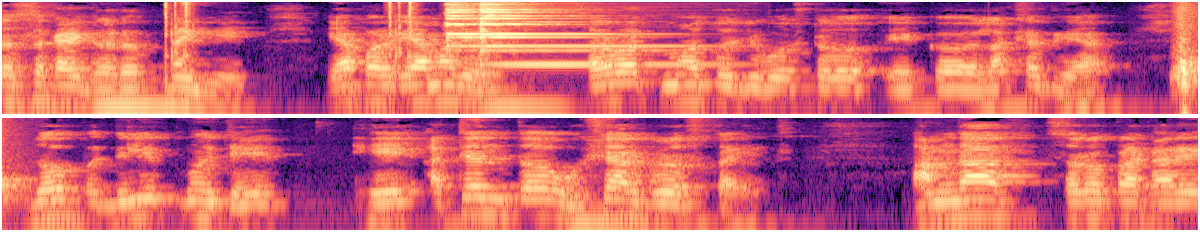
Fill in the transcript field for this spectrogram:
तसं काही घडत नाही आहे या पर्यामध्ये सर्वात महत्त्वाची गोष्ट एक लक्षात घ्या. जो दिलीप मोहिते हे अत्यंत हुशार गृहस्थ आहेत. आमदार सर्व प्रकारे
